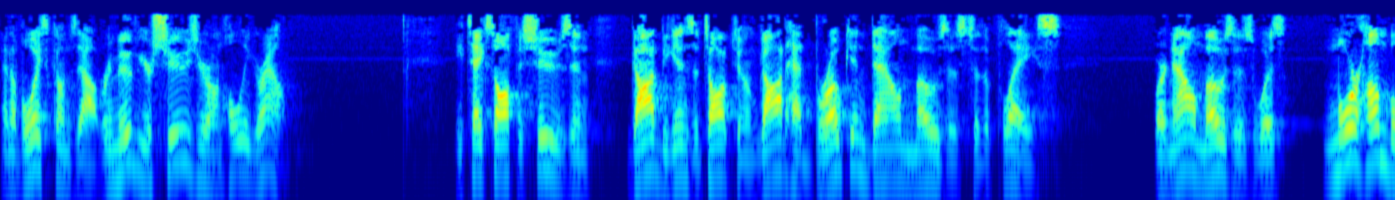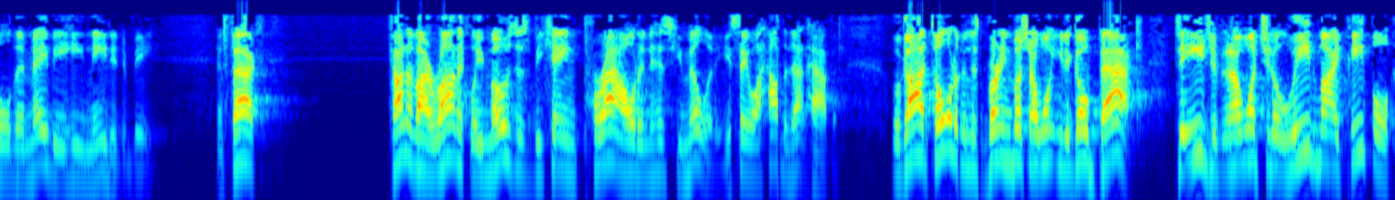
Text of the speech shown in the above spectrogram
and a voice comes out, remove your shoes, you're on holy ground. He takes off his shoes and God begins to talk to him. God had broken down Moses to the place where now Moses was more humble than maybe he needed to be. In fact, kind of ironically, Moses became proud in his humility. You say, well, how did that happen? Well, God told him in this burning bush, I want you to go back to Egypt and I want you to lead my people.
